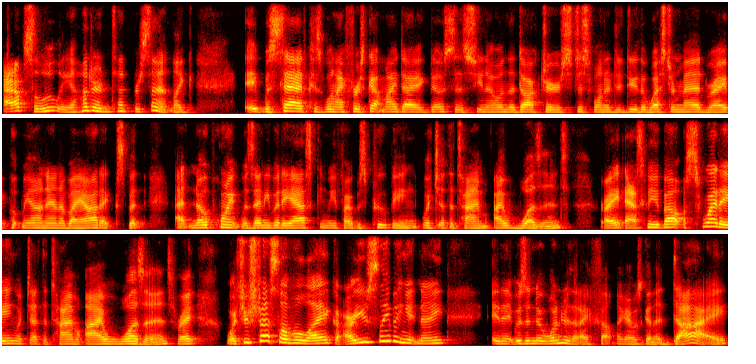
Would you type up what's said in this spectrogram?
Absolutely, 110%. Like it was sad because when I first got my diagnosis, you know, and the doctors just wanted to do the Western med, right? Put me on antibiotics. But at no point was anybody asking me if I was pooping, which at the time I wasn't, right? Ask me about sweating, which at the time I wasn't, right? What's your stress level like? Are you sleeping at night? And it was a no wonder that I felt like I was going to die,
